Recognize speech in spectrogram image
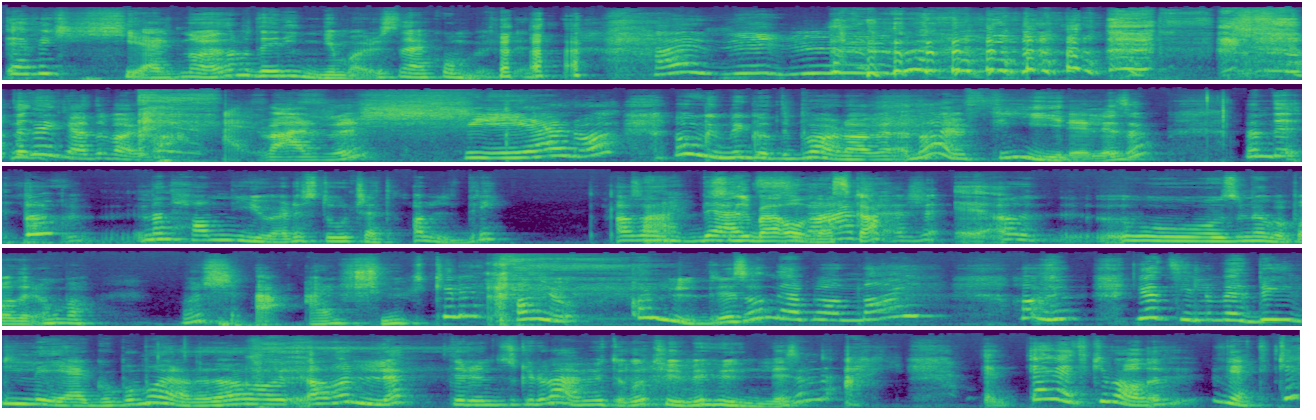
jeg fikk helt noe. Da måtte ringe Marius når jeg kom ut. Herregud! Da tenker jeg tilbake på hva er det som skjer nå? Ungen min går til barnehage Nå er hun fire, liksom. Men, det, men han gjør det stort sett aldri. Altså, så du ble overraska? Hun som jobber på det, hun bare Er han sjuk, eller? Han gjør jo aldri sånn. Jeg bare Nei. Han, vi har til og med bygd Lego på morgenen i dag, og han har løpt rundt skulle være med ute og gå tur med hunden, liksom. Jeg vet ikke hva det Vet ikke.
